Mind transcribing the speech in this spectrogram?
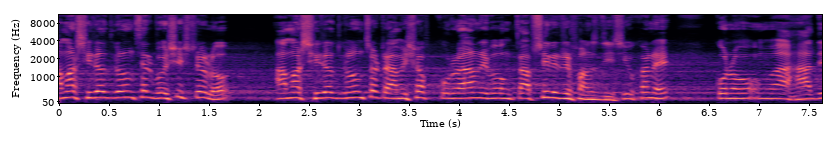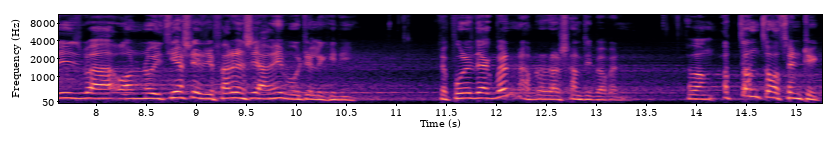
আমার সিরাত গ্রন্থের বৈশিষ্ট্য হলো, আমার সিরাত গ্রন্থটা আমি সব কোরআন এবং তাফসিরের রেফারেন্স দিয়েছি। ওখানে কোনো হাদিস বা অন্য ইতিহাসের রেফারেন্সে আমি বইটা লিখিনি। এটা পড়ে দেখবেন, আপনারা শান্তি পাবেন। এবং অত্যন্ত অথেন্টিক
